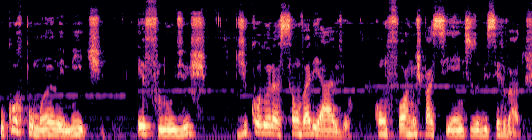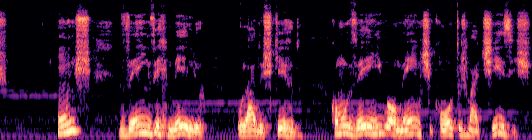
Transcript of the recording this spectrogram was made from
O corpo humano emite eflúvios de coloração variável, conforme os pacientes observados. Uns veem vermelho o lado esquerdo, como veem igualmente com outros matizes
